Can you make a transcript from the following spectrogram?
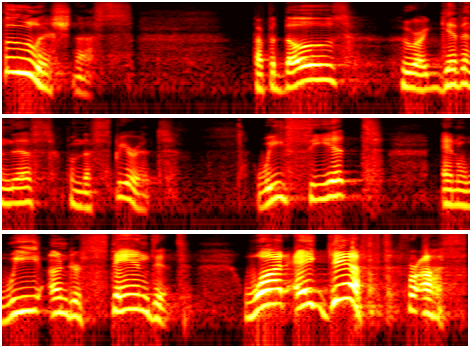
foolishness. But for those who are given this from the Spirit, we see it and we understand it. What a gift for us!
